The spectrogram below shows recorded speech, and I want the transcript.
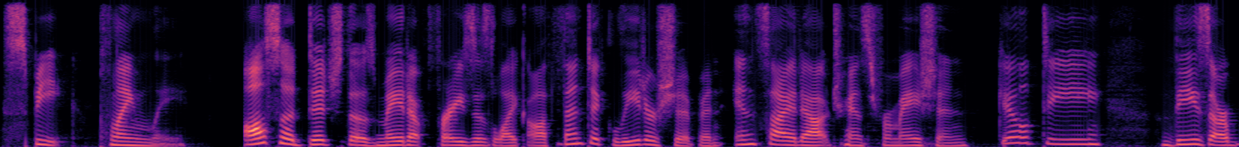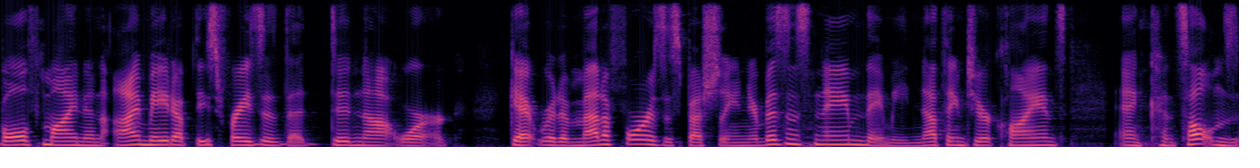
speak plainly. Also, ditch those made up phrases like authentic leadership and inside out transformation. Guilty. These are both mine, and I made up these phrases that did not work. Get rid of metaphors, especially in your business name. They mean nothing to your clients. And consultants,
